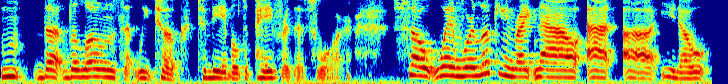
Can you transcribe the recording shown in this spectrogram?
the the loans that we took to be able to pay for this war. So when we're looking right now at uh, you know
